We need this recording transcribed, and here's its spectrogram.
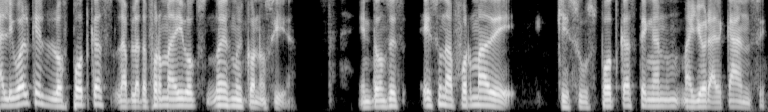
al igual que los podcasts, la plataforma de Evox no es muy conocida. Entonces, es una forma de que sus podcasts tengan mayor alcance.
